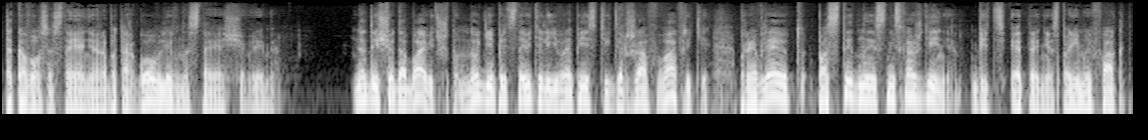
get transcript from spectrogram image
Таково состояние работорговли в настоящее время. Надо еще добавить, что многие представители европейских держав в Африке проявляют постыдное снисхождение, ведь это неоспоримый факт.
